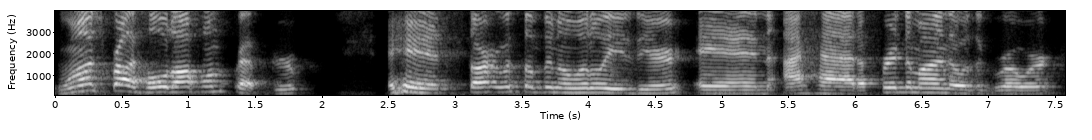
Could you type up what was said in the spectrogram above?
well, I should probably hold off on the prep group and start with something a little easier. And I had a friend of mine that was a grower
